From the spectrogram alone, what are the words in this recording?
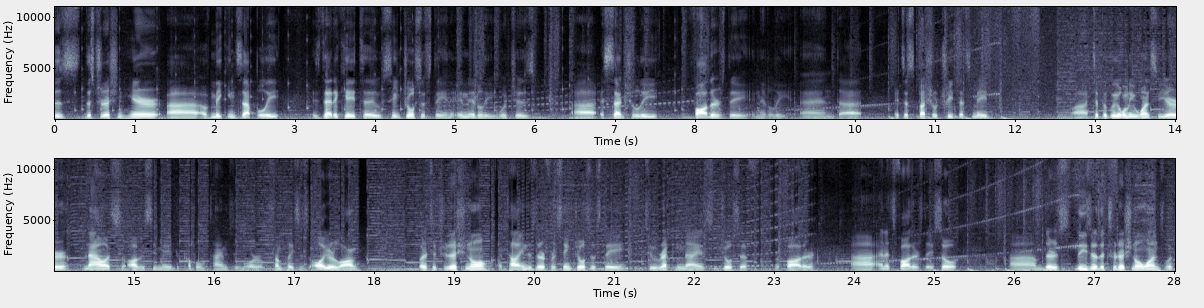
This, is, this tradition here uh, of making zeppoli is dedicated to St. Joseph's Day in, in Italy, which is uh, essentially Father's Day in Italy. And uh, it's a special treat that's made uh, typically only once a year. Now it's obviously made a couple of times or some places all year long. But it's a traditional Italian dessert for St. Joseph's Day to recognize Joseph, the father, uh, and it's Father's Day. So um, there's, these are the traditional ones with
